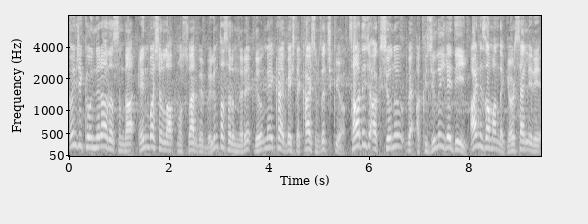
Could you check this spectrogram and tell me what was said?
önceki oyunları arasında en başarılı atmosfer ve bölüm tasarımları Devil May Cry 5'te karşımıza çıkıyor. Sadece aksiyonu ve akıcılığı ile değil, aynı zamanda görselleri,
